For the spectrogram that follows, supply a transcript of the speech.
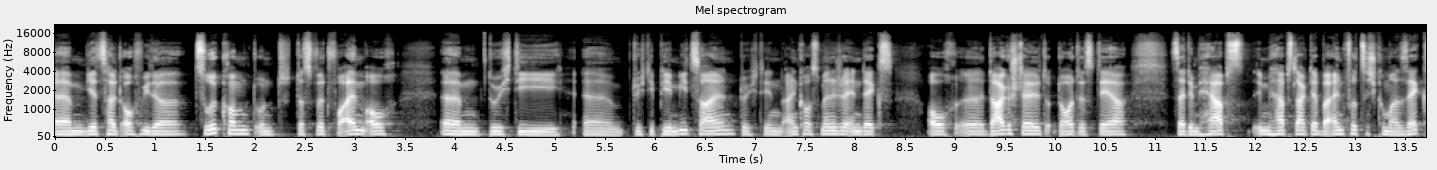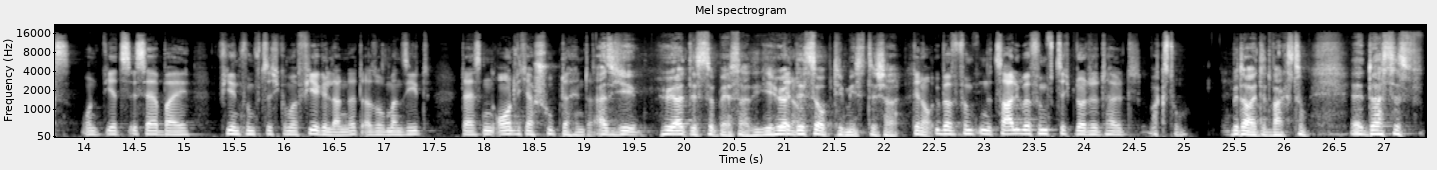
ähm, jetzt halt auch wieder zurückkommt und das wird vor allem auch ähm, durch die, äh, durch die PMI-Zahlen, durch den Einkaufsmanager-Index auch äh, dargestellt. Dort ist der seit dem Herbst, im Herbst lag der bei 41,6 und jetzt ist er bei 54,4 gelandet. Also man sieht, da ist ein ordentlicher Schub dahinter. Also je höher, desto besser. Je höher, genau. desto optimistischer. Genau, über eine Zahl über 50 bedeutet halt Wachstum. Bedeutet Wachstum. Äh, du hast es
